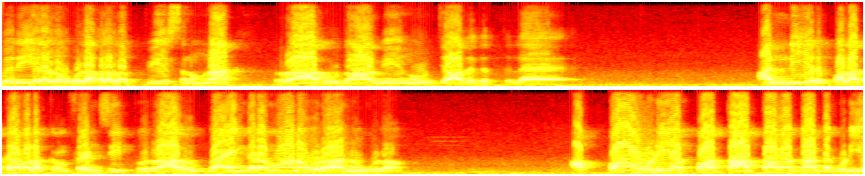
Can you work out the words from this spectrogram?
பெரிய அளவு உலக அளவுல பேசணும்னா ராகு தான் வேணும் ஜாதகத்துல. அந்நியர் பழக்க வழக்கம் ஃப்ரெண்ட்ஷிப் ராகு பயங்கரமான ஒரு அனுகூலம். அப்பாவுடைய அப்பா தாத்தாவை காட்டக்கூடிய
